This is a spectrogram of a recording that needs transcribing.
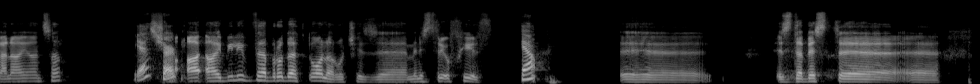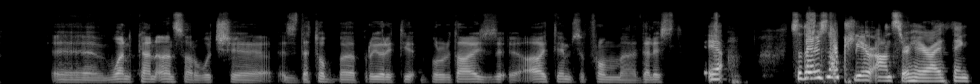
Can I answer? Yes, sure. I, I believe the product owner, which is uh, Ministry of Health. Yeah. Uh, is the best uh, uh, uh, one can answer, which uh, is the top uh, priority prioritize uh, items from the list. Yeah. So there is no clear answer here, I think,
